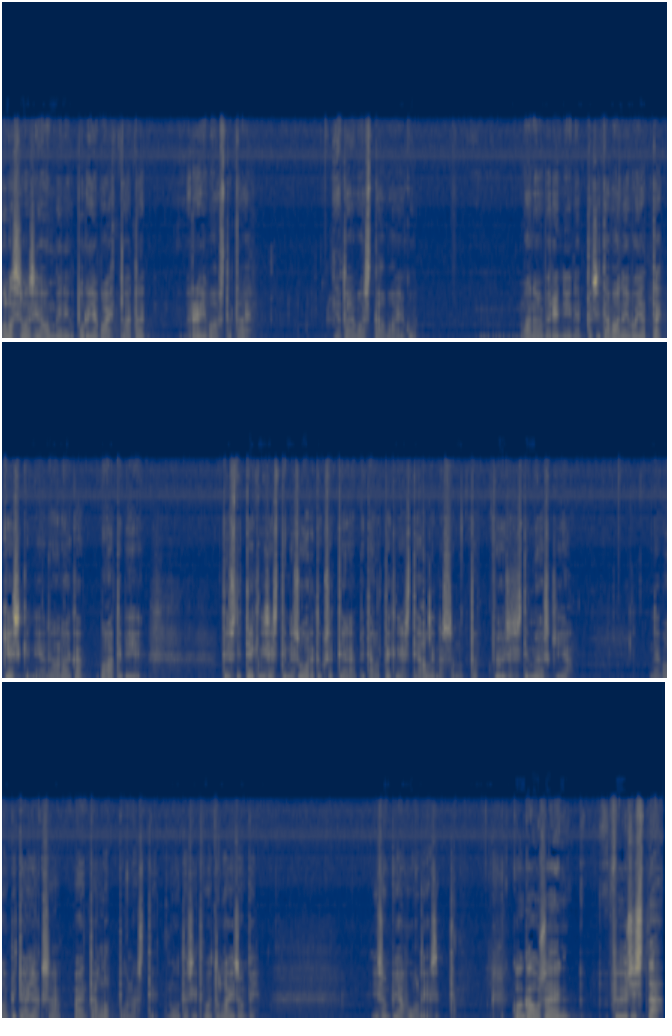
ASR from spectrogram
olla sellaisia hommia niin kuin purjevaihtoa tai reivausta tai jotain vastaavaa, joku manöveri niin, että sitä vaan ei voi jättää kesken ja ne on aika vaativia. Tietysti teknisesti ne suoritukset ja ne pitää olla teknisesti hallinnassa, mutta fyysisesti myöskin ja ne vaan pitää jaksaa vääntää loppuun asti, että muuten siitä voi tulla isompi, isompia huolia sitten. Kuinka usein fyysistä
